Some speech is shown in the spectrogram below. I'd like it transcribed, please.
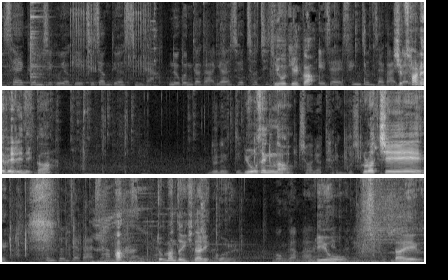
새 금지 구역이 지정되었습니다. 누군가가 연쇄 처치 중. 이거 낄까? 이제 생존자가 14 레벨이니까. 10명 눈을 뜨면 묘생나. 전혀 다른 곳이 그렇지. 생존자가 아. 좀만 더 기다릴 걸. 뭔가 마음이 리오, 편안해지는 곳이 나의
